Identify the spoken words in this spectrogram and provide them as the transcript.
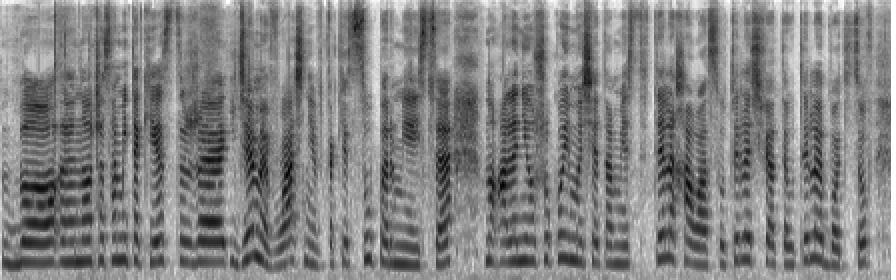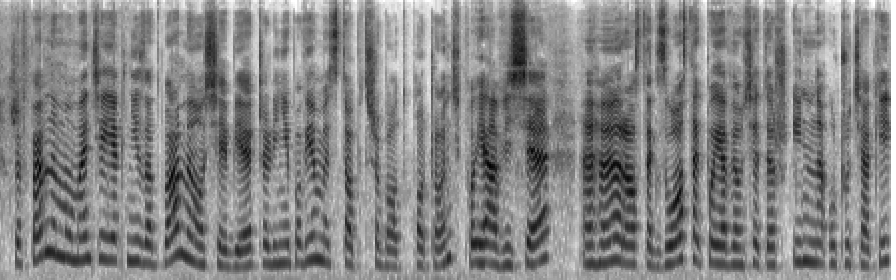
bo e, no, czasami tak jest, że idziemy właśnie w takie super miejsce, no ale nie oszukujmy się, tam jest tyle hałasu, tyle świateł, tyle bodźców, że w pewnym momencie, jak nie zadbamy o siebie, czyli nie powiemy stop, trzeba odpocząć, pojawi się aha, rostek, złostek, pojawią się też inne uczuciaki,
